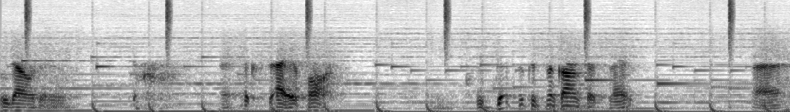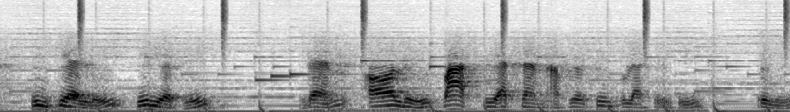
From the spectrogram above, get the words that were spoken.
without any uh, extra effort. It's just the Krishna consciousness uh, sincerely, seriously, then all the past reaction of your sinful activity will be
